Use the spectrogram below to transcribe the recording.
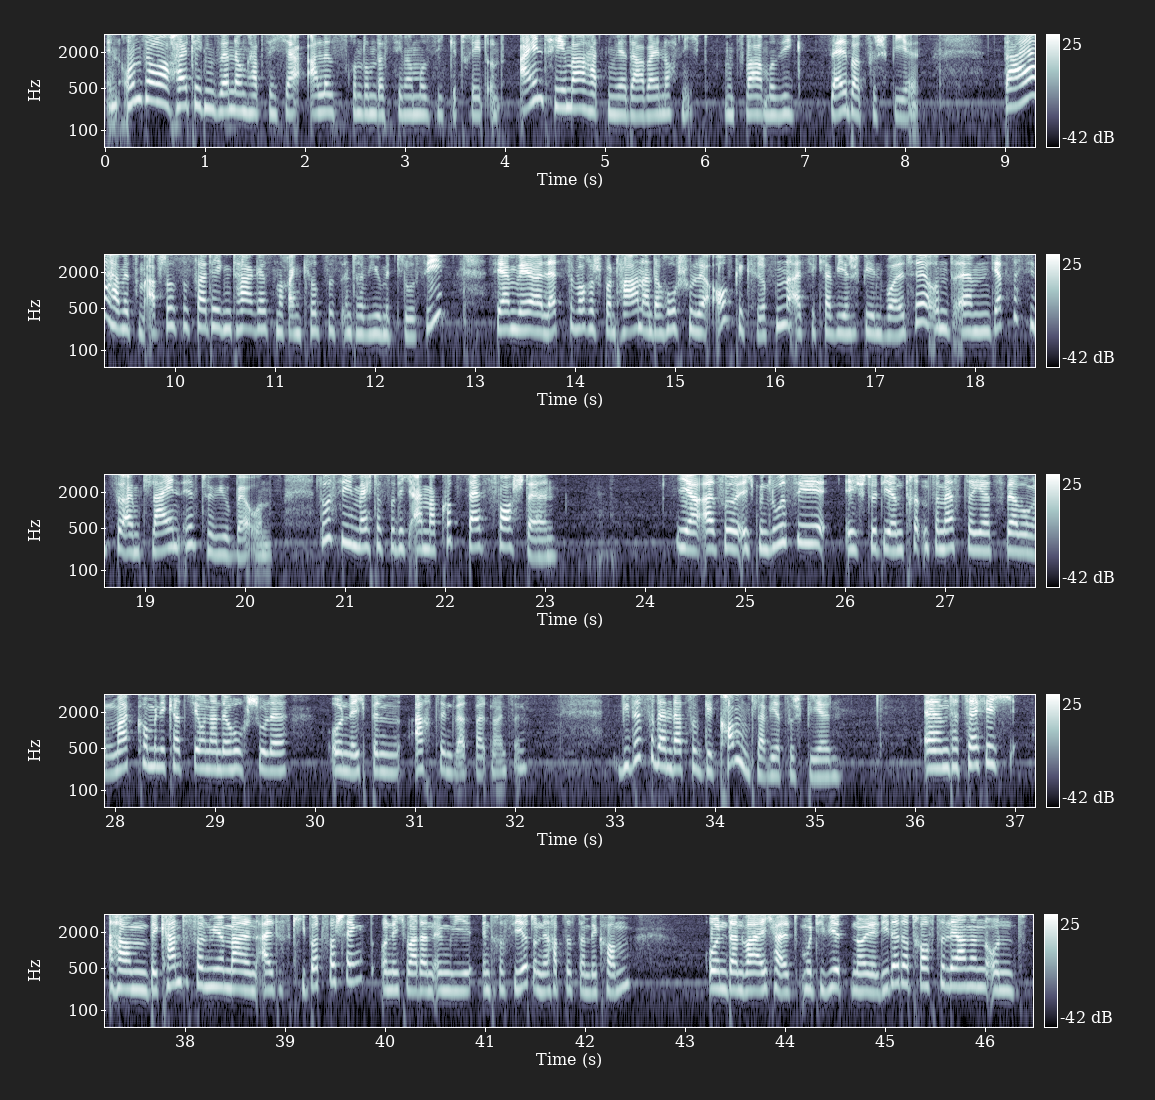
In unserer heutigen Sendung hat sich ja alles rund um das Thema Musik gedreht und ein Thema hatten wir dabei noch nicht, und zwar Musik selber zu spielen. Daher haben wir zum Abschluss des heutigen Tages noch ein kurzes Interview mit Lucy. Sie haben wir letzte Woche spontan an der Hochschule aufgegriffen, als sie Klavier spielen wollte. Und ähm, jetzt ist sie zu einem kleinen Interview bei uns. Lucy, möchtest du dich einmal kurz selbst vorstellen? Ja, also ich bin Lucy. Ich studiere im dritten Semester jetzt Werbung und Marktkommunikation an der Hochschule und ich bin 18, werde bald 19. Wie bist du denn dazu gekommen, Klavier zu spielen? Ähm, tatsächlich haben Bekannte von mir mal ein altes Keyboard verschenkt und ich war dann irgendwie interessiert und habe das dann bekommen. Und dann war ich halt motiviert, neue Lieder darauf zu lernen und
